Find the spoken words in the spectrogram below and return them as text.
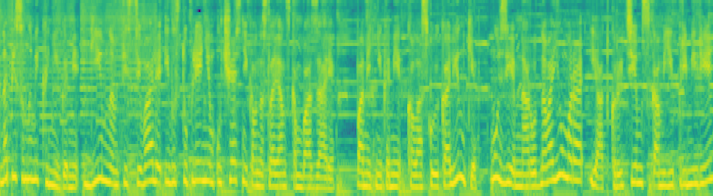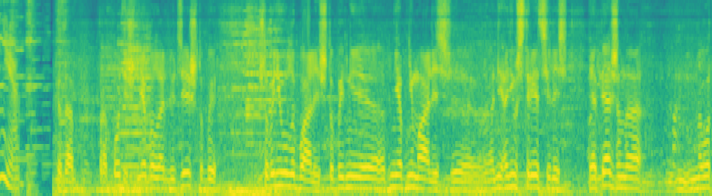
написанными книгами, гимном фестиваля и выступлением участников на Славянском базаре, памятниками Колоску и Калинке, музеем народного юмора и открытием скамьи примирения. Когда проходишь, не было людей, чтобы чтобы не улыбались, чтобы не, не обнимались, э, они, они встретились. И опять же на но вот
